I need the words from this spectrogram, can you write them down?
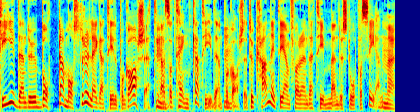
tiden du är borta måste du lägga till på gaget. Mm. Alltså tänka tiden på mm. gaget. Du kan inte jämföra den där timmen du står på scen. Nej.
